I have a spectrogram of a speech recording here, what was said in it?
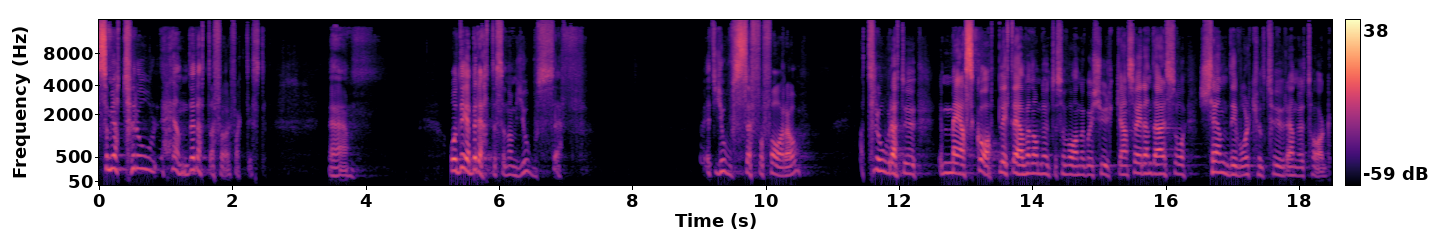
som jag tror hände detta för, faktiskt. Eh, och det är berättelsen om Josef. Ett Josef och farao. Jag tror att du är med skapligt, även om du inte är så van att gå i kyrkan, så är den där så känd i vår kultur ännu ett tag.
